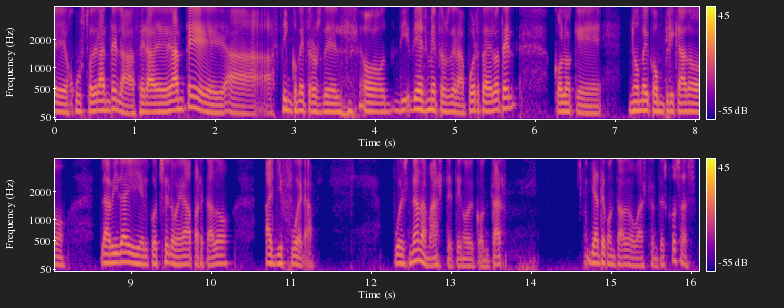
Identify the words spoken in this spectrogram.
eh, justo delante, la acera de delante, a 5 metros del, o 10 metros de la puerta del hotel, con lo que no me he complicado la vida y el coche lo he aparcado allí fuera. Pues nada más te tengo que contar. Ya te he contado bastantes cosas.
